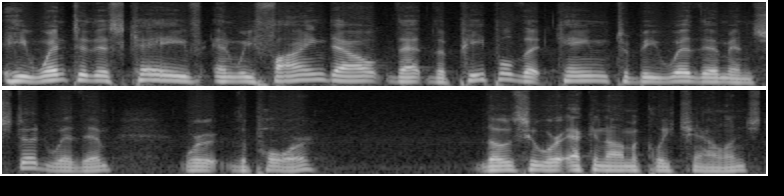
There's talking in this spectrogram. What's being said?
he went to this cave, and we find out that the people that came to be with him and stood with him were the poor, those who were economically challenged.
